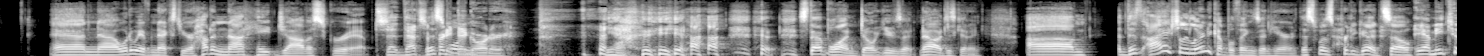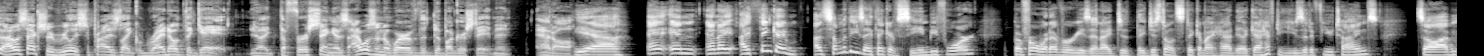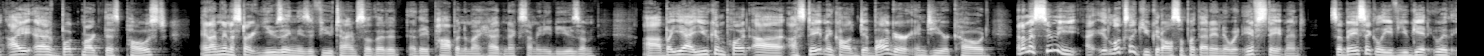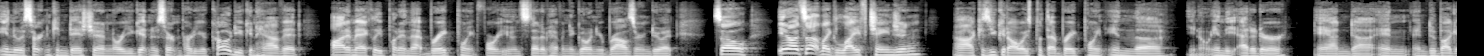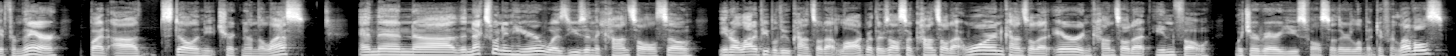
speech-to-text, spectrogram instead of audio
And uh, what do we have next here? How to not hate JavaScript. That, that's this a pretty one, big order. yeah, yeah. Step one: don't use it. No, just kidding. Um, this I actually learned a couple things in here. This was pretty good. So yeah, me too. I was actually really surprised. Like right out the gate, like the first thing is I wasn't aware of the debugger statement at all. Yeah, and and, and I I think I uh, some of these I think I've seen before, but for whatever reason I just they just don't stick in my head. Like I have to use it a few times. So I'm I have bookmarked this post and I'm going to start using these a few times so that it, they pop into my head next time I need to use them. Uh, but yeah, you can put uh, a statement called debugger into your code. And I'm assuming uh, it looks like you could also put that into an if statement. So basically, if you get with, into a certain condition or you get into a certain part of your code, you can have it automatically put in that breakpoint for you instead of having to go in your browser and do it. So, you know, it's not like life changing because uh, you could always put that breakpoint in the, you know, in the editor and, uh, and, and debug it from there. But uh, still a neat trick nonetheless. And then uh, the next one in here was using the console. So, you know, a lot of people do console.log, but there's also console.warn, console.error, and console.info, which are very useful. So they're a little bit different levels.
